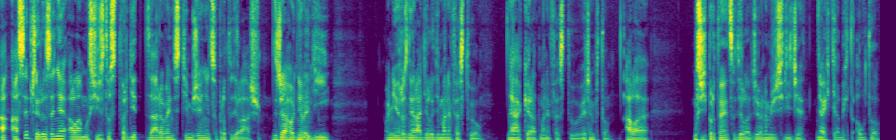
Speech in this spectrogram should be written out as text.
A asi přirozeně, ale musíš to stvrdit zároveň s tím, že něco pro to děláš. Třeba hodně mm-hmm. lidí, oni hrozně rádi lidi manifestují. Nějaký rád manifestuju, věřím v to. Ale musíš pro to něco dělat, že jo? Nemůžeš říct, že já chtěl bych to auto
